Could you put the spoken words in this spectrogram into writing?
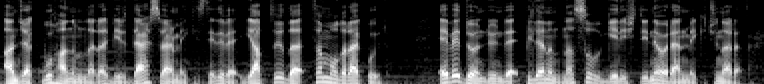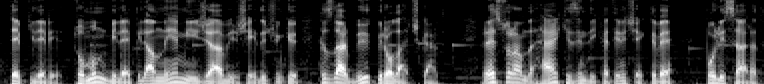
Ancak bu hanımlara bir ders vermek istedi ve yaptığı da tam olarak buydu. Eve döndüğünde planın nasıl geliştiğini öğrenmek için aradı. Tepkileri Tom'un bile planlayamayacağı bir şeydi çünkü kızlar büyük bir olay çıkardı. Restoranda herkesin dikkatini çekti ve polisi aradı.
